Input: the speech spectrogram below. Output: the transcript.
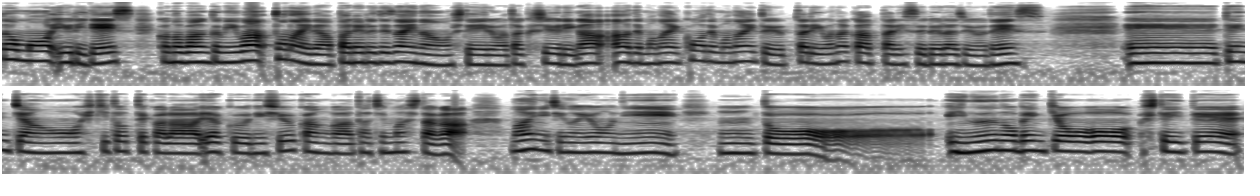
どうも、ゆりです。この番組は都内でアパレルデザイナーをしている私ゆりが、ああでもない、こうでもないと言ったり言わなかったりするラジオです。えー、てんちゃんを引き取ってから約2週間が経ちましたが、毎日のように、うんと、犬の勉強をしていて、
